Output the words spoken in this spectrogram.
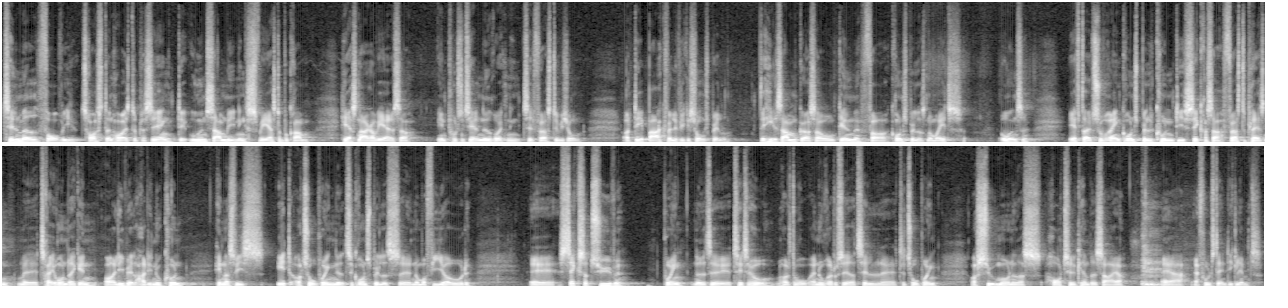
Til med får vi, trods den højeste placering, det uden sammenligning sværeste program. Her snakker vi altså en potentiel nedrykning til første division. Og det er bare kvalifikationsspillet. Det hele samme gør sig jo gældende for grundspillets nummer 1, Odense. Efter et suverænt grundspil kunne de sikre sig førstepladsen med tre runder igen, og alligevel har de nu kun henholdsvis 1 og 2 point ned til grundspillets øh, nummer 4 og 8. Øh, 26 point ned til TTH Holstebro er nu reduceret til, øh, til 2 point, og syv måneders hårdt tilkæmpede sejre er, er fuldstændig glemt.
